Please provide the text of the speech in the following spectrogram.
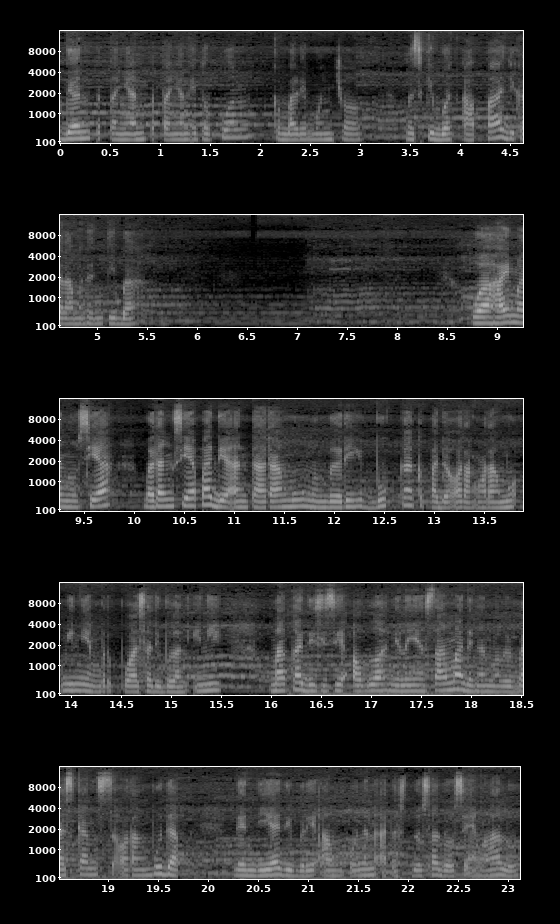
Dan pertanyaan-pertanyaan itu pun kembali muncul. Meski buat apa jika Ramadan tiba? Wahai manusia, barang siapa di antaramu memberi buka kepada orang-orang mukmin yang berpuasa di bulan ini, maka di sisi Allah nilainya sama dengan membebaskan seorang budak dan dia diberi ampunan atas dosa-dosa yang lalu.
